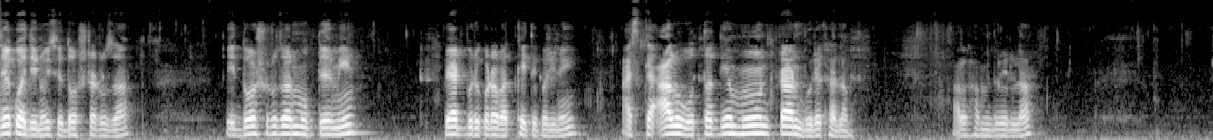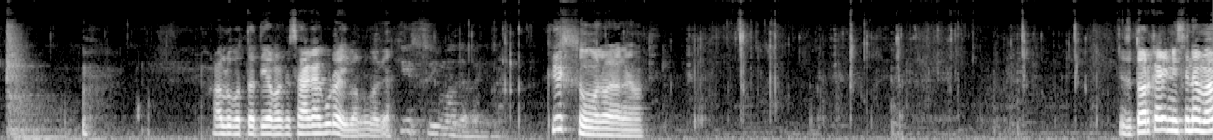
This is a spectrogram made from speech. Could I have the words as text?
যে কয়দিন হয়েছে দশটা রোজা, এই দশ রোজার মধ্যে আমি পেট ভরে করা ভাত খাইতে পারি নাই। আজকে আলু ভর্তা দিয়ে মন প্রাণ ভরে খেলাম আলহামদুলিল্লাহ। আলু ভর্তা দিয়ে আমার কাছে আগা গুঁড়াই ভালো লাগে। কিচ্ছু মজা লাগে না। যে তরকারি নিছি না মা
